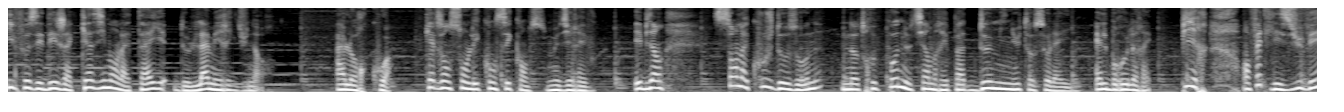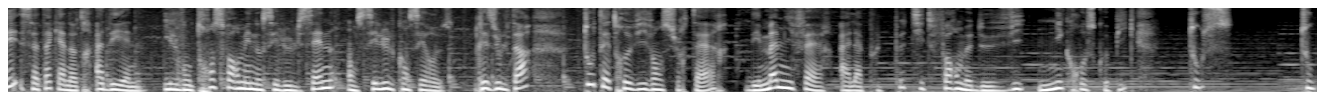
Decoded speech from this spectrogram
il faisait déjà quasiment la taille de l'Amérique du Nord. Alors quoi? Quelles en sont les conséquences, me direz-vous? Eh bien, sans la couche d'ozone, notre peau ne tiendrait pas deux minutes au soleil. Elle brûlerait. Pire, en fait, les UV s'attaquent à notre ADN. Ils vont transformer nos cellules saines en cellules cancéreuses. Résultat, tout être vivant sur Terre, des mammifères à la plus petite forme de vie microscopique, tous, tout,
